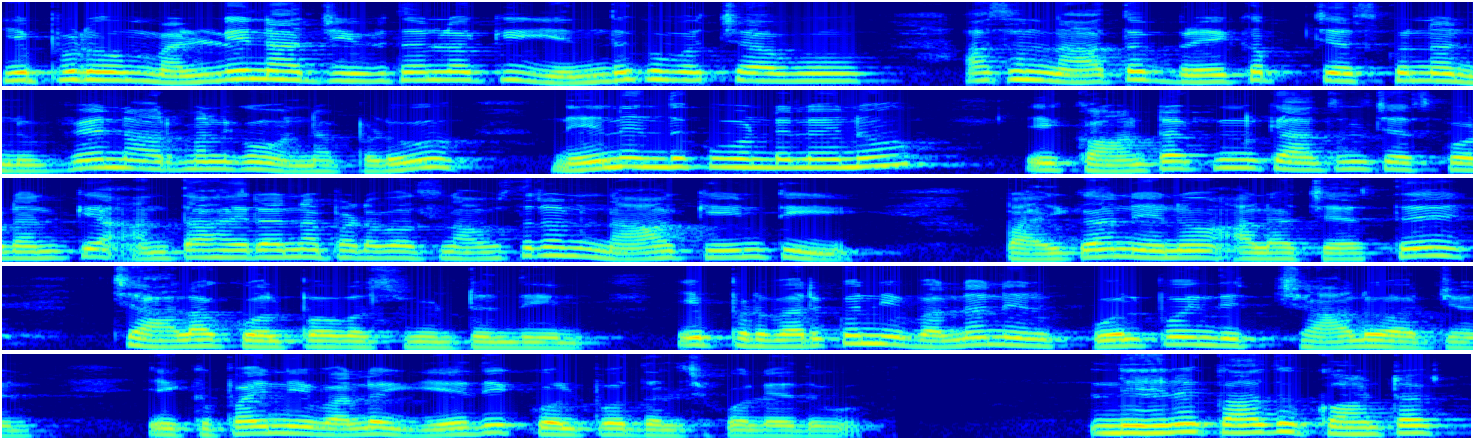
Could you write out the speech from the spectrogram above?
ఇప్పుడు మళ్ళీ నా జీవితంలోకి ఎందుకు వచ్చావు? అసలు నాతో బ్రేకప్ చేసుకున్న నువ్వే నార్మల్గా ఉన్నప్పుడు నేను ఎందుకు ఉండలేను? ఈ కాంట్రాక్ట్ని క్యాన్సిల్ చేసుకోవడానికి అంత హైరాణ పడవలసిన అవసరం నాకేంటి? పైగా నేను అలా చేస్తే చాలా కోల్పోవలసి ఉంటుంది. ఇప్పటి వరకు నీ వల్ల నేను కోల్పోయింది చాలు అర్జున్. ఇకపై నీ వల్ల ఏదీ కోల్పోదలుచుకోలేదు. నేను కాదు కాంట్రాక్ట్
